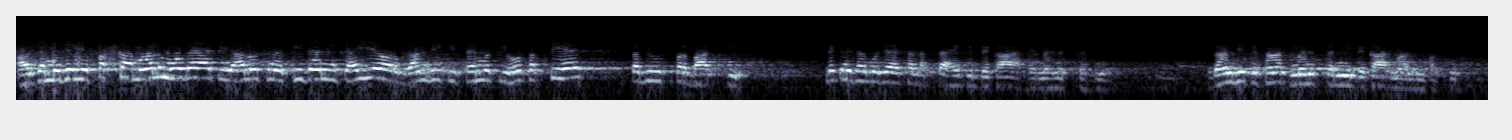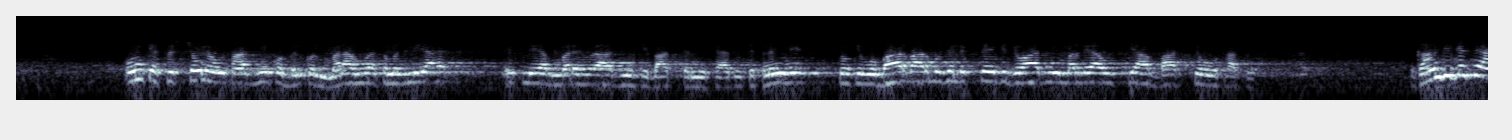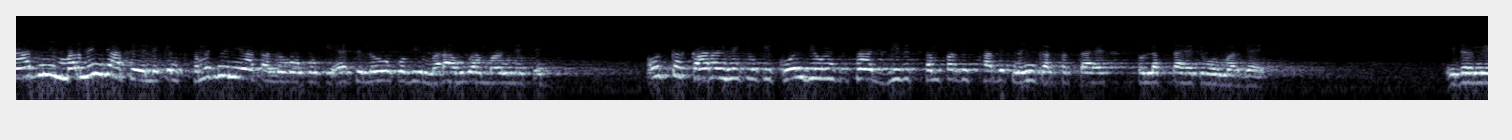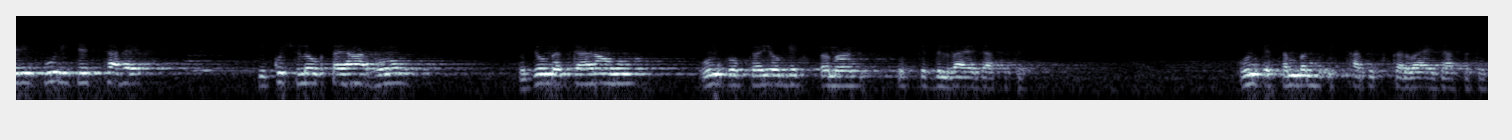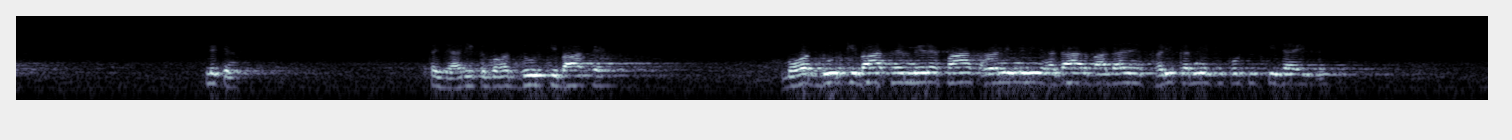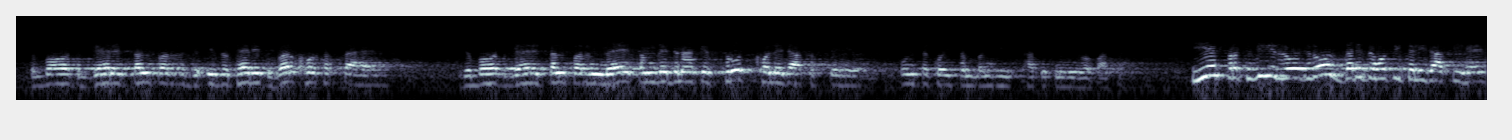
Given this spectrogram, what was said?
और जब मुझे ये पक्का मालूम हो गया कि आलोचना की जानी चाहिए और गांधी की सहमति हो सकती है, तभी उस पर बात की। लेकिन इधर मुझे ऐसा लगता है कि बेकार है, मेहनत करनी। गांधी के साथ मेहनत करनी बेकार मालूम पड़ती थी। उनके शिष्यों ने उस आदमी को बिल्कुल मरा हुआ समझ लिया है। इसलिए अब मरे हुए आदमी की बात करनी शायद उचित नहीं है, क्योंकि वो बार बार मुझे लिखते हैं कि जो आदमी मर गया, उसकी आप बात क्यों उठाते गांधी जैसे आदमी मर नहीं जाते, लेकिन समझ में नहीं आता लोगों को कि ऐसे लोगों को भी मरा हुआ मान लेते और उसका कारण है क्योंकि कोई भी उनके साथ जीवित संपर्क स्थापित नहीं कर सकता है तो लगता है कि वो मर गए। इधर मेरी पूरी चेष्टा है कि कुछ लोग तैयार हों तो जो मैं कह रहा हूँ, उनको प्रायोगिक प्रमाण उसके दिलवाए जा सके, उनके संबंध स्थापित करवाए जा सके। लेकिन तैयारी तो बहुत दूर की बात है। बहुत दूर की बात है, मेरे पास आने में ही हज़ार बाधाएँ खड़ी करने की कोशिश की जाएगी। तो बहुत गहरे तल पर जो इजोटेरिक वर्क हो सकता है, जो बहुत गहरे तल पर नए संवेदना के स्रोत खोले जा सकते हैं, उनसे कोई संबंध स्थापित नहीं हो पाता। ये पृथ्वी रोज रोज दरिद्र होती चली जाती है,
